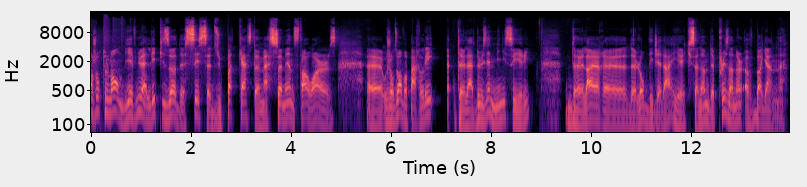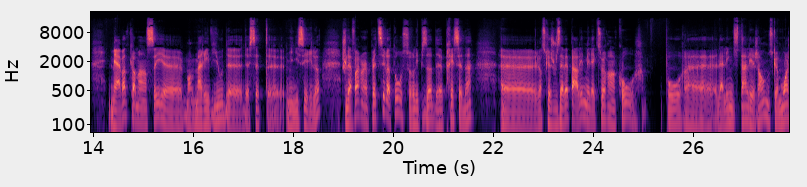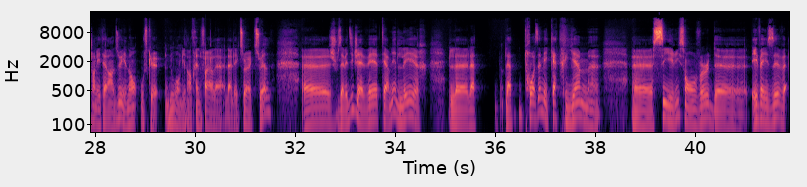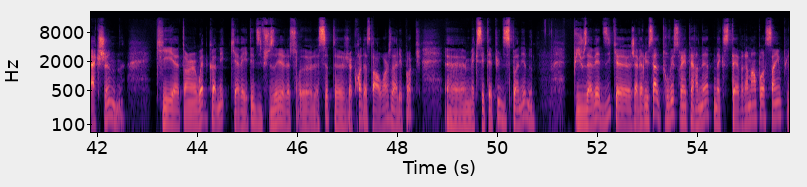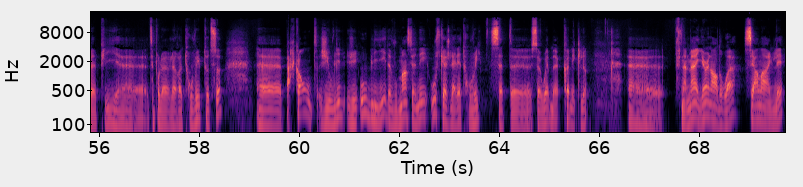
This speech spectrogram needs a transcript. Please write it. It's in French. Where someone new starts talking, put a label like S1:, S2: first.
S1: Bonjour tout le monde, bienvenue à l'épisode 6 du podcast Ma semaine Star Wars. Euh, Aujourd'hui, on va parler de la deuxième mini-série de l'ère euh, de l'aube des Jedi euh, qui se nomme The Prisoner of Bogan. Mais avant de commencer ma review de, cette mini-série-là, je voulais faire un petit retour sur l'épisode précédent lorsque je vous avais parlé de mes lectures en cours pour euh, la ligne du temps légende, où ce que moi j'en étais rendu et non où ce que nous on est en train de faire la, la lecture actuelle. Euh, je vous avais dit que j'avais terminé de lire le, la, la, troisième et quatrième euh, série, si on veut, de Evasive Action, qui est un webcomic qui avait été diffusé sur le site, je crois, de Star Wars à l'époque, mais qui s'était plus disponible. Puis je vous avais dit que j'avais réussi à le trouver sur Internet, mais que c'était vraiment pas simple, puis euh, pour le, le, retrouver tout ça. Euh, par contre, j'ai oublié, oublié de vous mentionner où ce que je l'avais trouvé, cette, euh, ce web comic là. Euh, finalement, il y a un endroit, c'est en anglais,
